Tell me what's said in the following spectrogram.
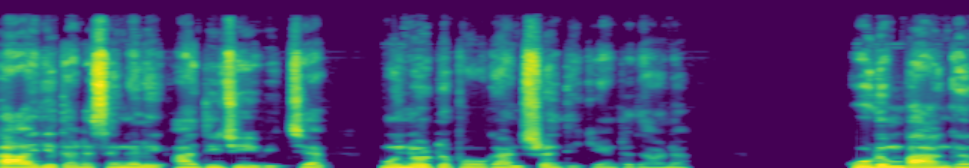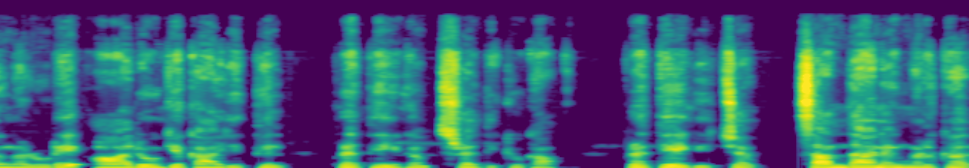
കാര്യതടസ്സങ്ങളെ അതിജീവിച്ച് മുന്നോട്ടു പോകാൻ ശ്രദ്ധിക്കേണ്ടതാണ്. കുടുംബാംഗങ്ങളുടെ ആരോഗ്യ കാര്യത്തിൽ പ്രത്യേകം ശ്രദ്ധിക്കുക. പ്രത്യേകിച്ച് സന്താനങ്ങൾക്ക്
